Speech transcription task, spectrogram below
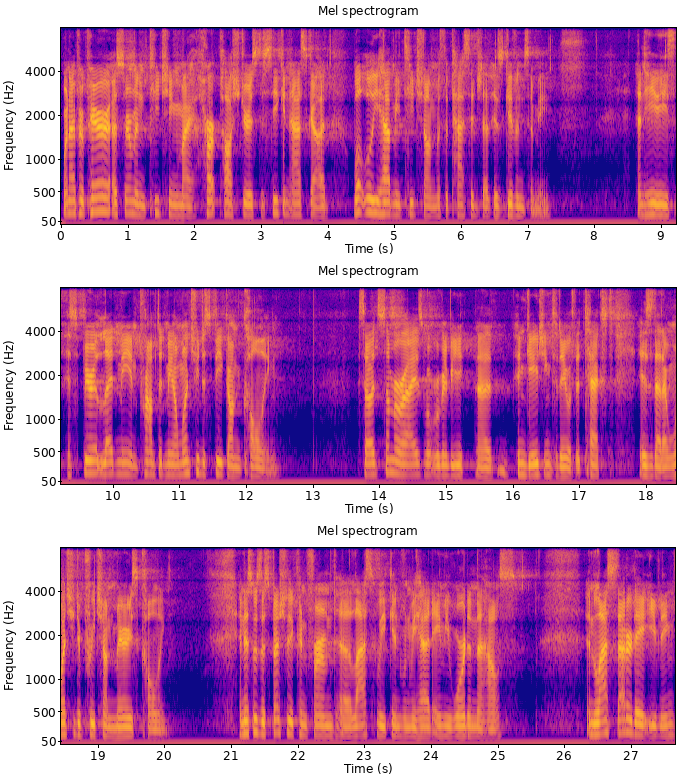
When I prepare a sermon teaching, my heart posture is to seek and ask God, what will you have me teach on with the passage that is given to me? And he, his spirit led me and prompted me, I want you to speak on calling. So I'd summarize what we're going to be uh, engaging today with the text is that I want you to preach on Mary's calling. And this was especially confirmed uh, last weekend when we had Amy Ward in the house. And last Saturday evening,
